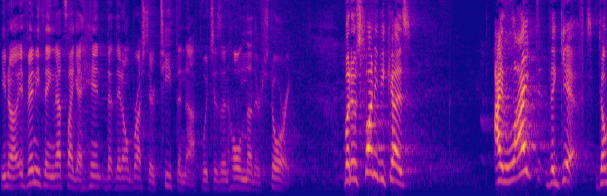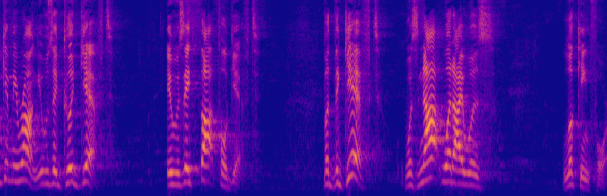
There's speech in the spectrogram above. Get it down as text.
you know, if anything, that's like a hint that they don't brush their teeth enough, which is a whole nother story. But it was funny because I liked the gift. Don't get me wrong, it was a good gift. It was a thoughtful gift. But the gift was not what I was looking for.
